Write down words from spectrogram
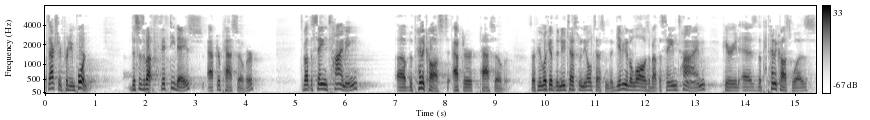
it's actually pretty important. This is about 50 days after Passover. It's about the same timing of the Pentecost after Passover. So if you look at the New Testament and the Old Testament, the giving of the law is about the same time period as the Pentecost was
